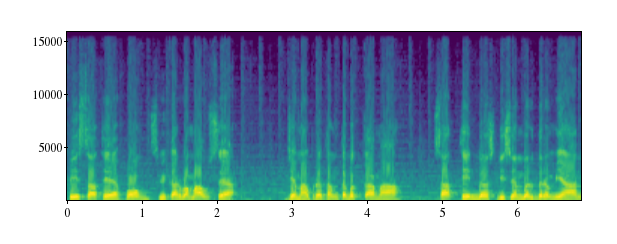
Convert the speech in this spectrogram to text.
ફી સાથે ફોર્મ સ્વીકારવામાં આવશે. જેમાં પ્રથમ તબક્કામાં સાતથી દસ ડિસેમ્બર દરમિયાન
